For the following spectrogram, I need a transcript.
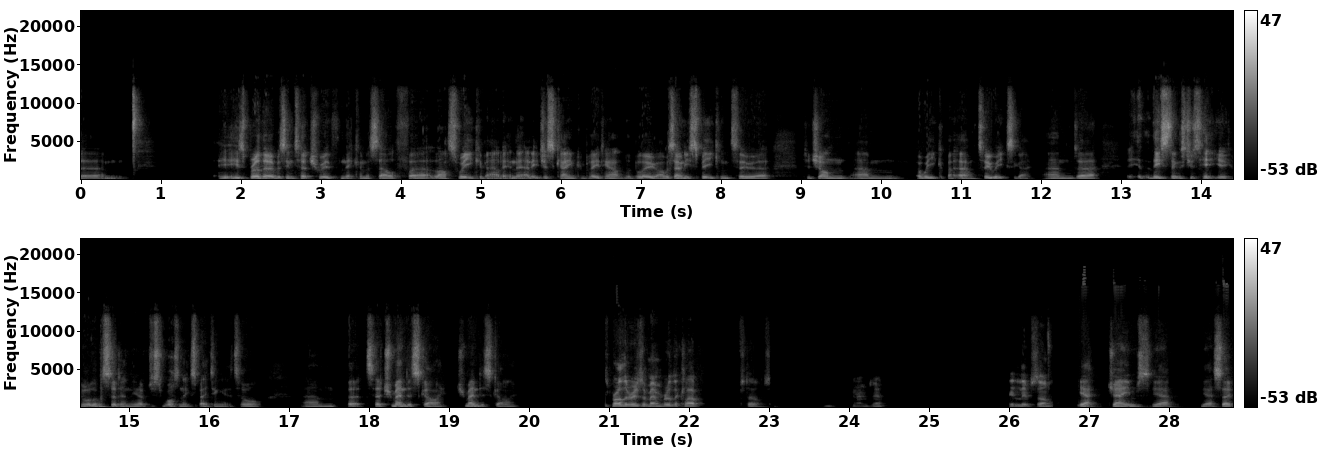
um, his brother was in touch with Nick and myself uh, last week about it, and, and, it just came completely out of the blue. I was only speaking to uh, to John um, a week, uh, two weeks ago, and uh, these things just hit you all of a sudden. You know, just wasn't expecting it at all. Um, but a tremendous guy, tremendous guy. His brother is a member of the club still. Yeah, it lives on. Yeah, James. Yeah, yeah. So,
